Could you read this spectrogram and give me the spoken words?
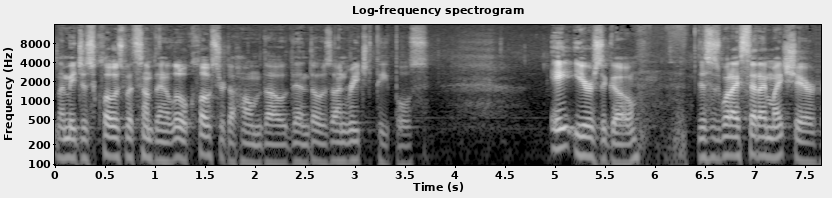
Let me just close with something a little closer to home, though, than those unreached peoples. Eight years ago, this is what I said I might share.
